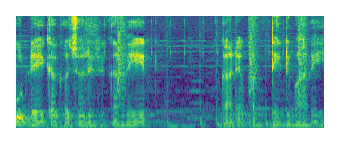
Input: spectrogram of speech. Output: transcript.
udah kagak jadi dengerin gak ada yang penting di mari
